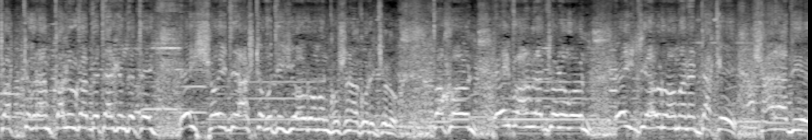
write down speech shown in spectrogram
চট্টগ্রাম কালুরগা বেতার কেন্দ্রতে এই শহীদ রাষ্ট্রপতি জিয়াউর রহমান ঘোষণা করেছিল। তখন এই বাংলার জনগণ এই জিয়াউর রহমানের ডাকে সাড়া দিয়ে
